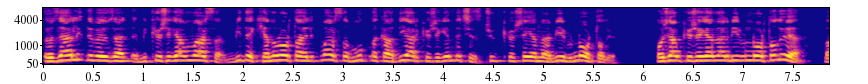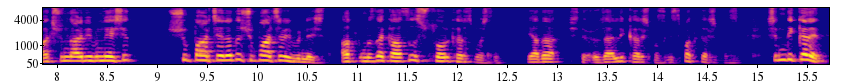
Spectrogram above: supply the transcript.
özellikle ve özellikle bir köşegen varsa bir de kenar ortaylık varsa mutlaka diğer köşegeni de çiz. Çünkü köşegenler birbirini ortalıyor. Hocam köşegenler birbirini ortalıyor ya. Bak şunlar birbirine eşit. Şu parçayla da şu parça birbirine eşit. Aklımızda kalsın şu soru karışmasın. Ya da işte özellik karışmasın. ispat karışmasın. Şimdi dikkat et.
